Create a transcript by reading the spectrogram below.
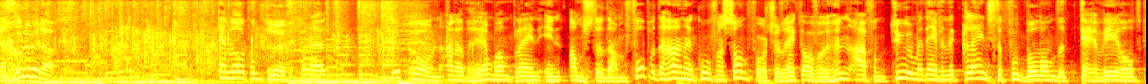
En goedemiddag. En welkom terug vanuit de kroon aan het Rembrandtplein in Amsterdam. Foppe de Haan en Koen van Zandvoort zo direct over hun avontuur... met een van de kleinste voetballanden ter wereld,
